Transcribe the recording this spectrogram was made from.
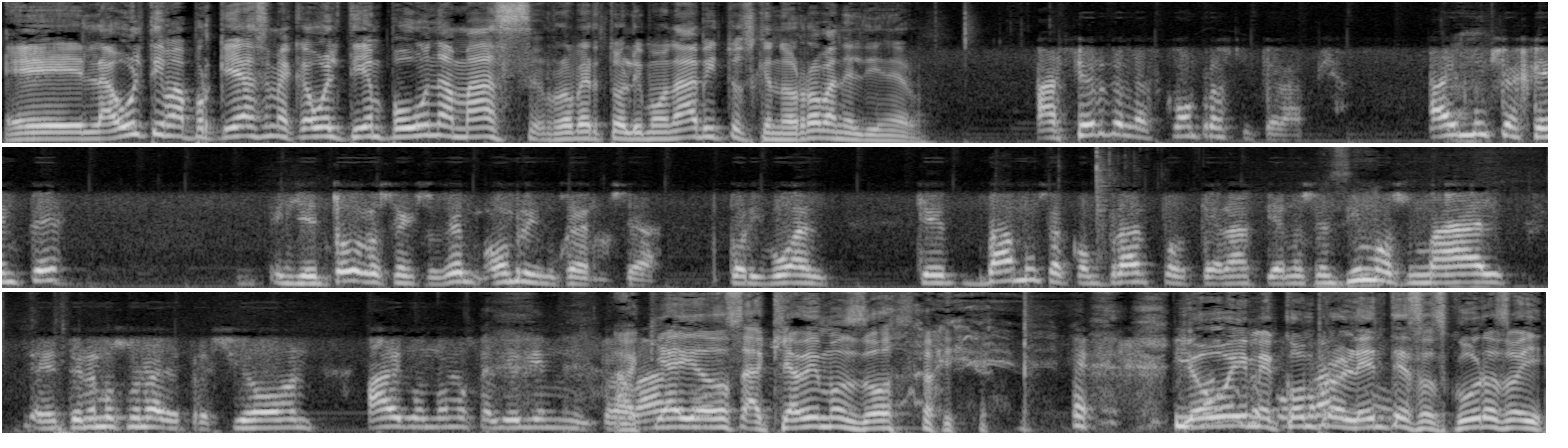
Eh, la última, porque ya se me acabó el tiempo, una más, Roberto Limón, hábitos que nos roban el dinero. Hacer de las compras tu terapia. Hay mucha gente, y en todos los sexos, ¿eh? hombre y mujer, o sea, por igual, que vamos a comprar por terapia. Nos sentimos mal, eh, tenemos una depresión, algo no nos salió bien en el trabajo. Aquí hay dos, aquí habemos dos. oye. Yo voy y me compro comprarlo. lentes oscuros, oye.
